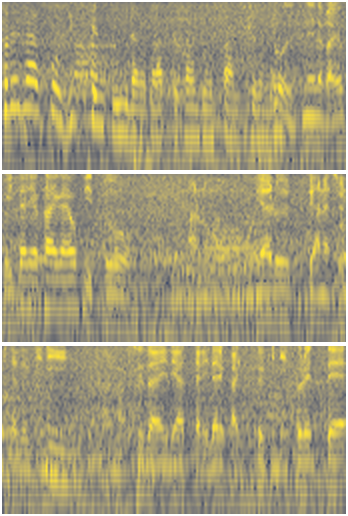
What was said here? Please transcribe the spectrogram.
それがこう実験という意味なのかなって感じもしたんですけどもそうですね、だからよくイタリア海外オフィスをあのやるって話をしたときに、あの取材であったり、誰かに聞くときに、それって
